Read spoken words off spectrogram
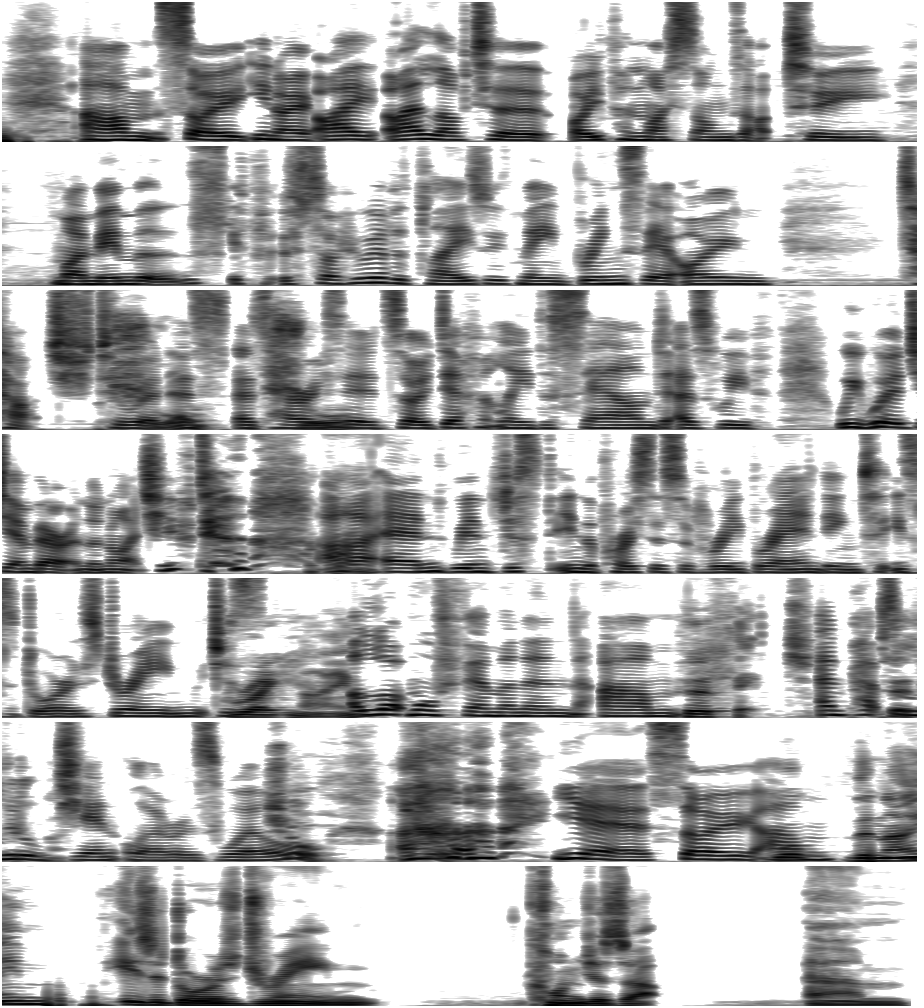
Um, so you know, I I love to open my songs up to my members. If, if- so, whoever plays with me brings their own touch to it, as as Harry sure. said. So definitely the sound, as we've we were Jem Barrett and the Night Shift, uh, and we're just in the process of rebranding to Isadora's Dream, which is Great name. a lot more feminine. Um, Perfect. and perhaps a little name. gentler as well. Sure. Yeah. So um, Well, the name Isadora's Dream conjures up, um,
